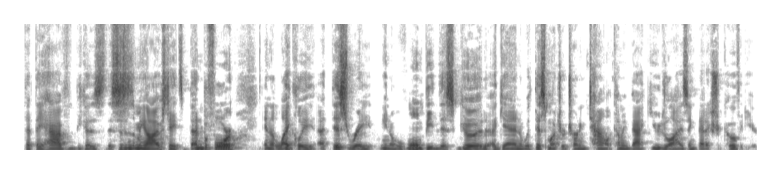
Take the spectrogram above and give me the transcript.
that they have because this isn't something Iowa State's been before. And it likely at this rate, you know, won't be this good again with this much returning talent coming back, utilizing that extra COVID year.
